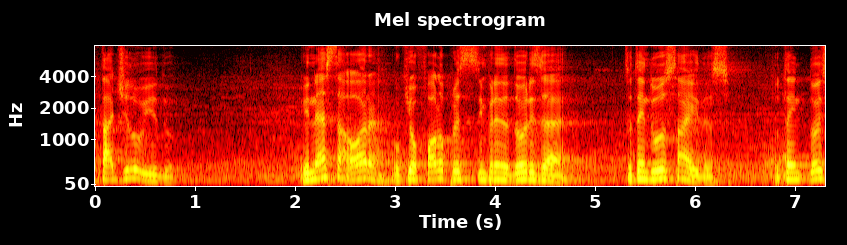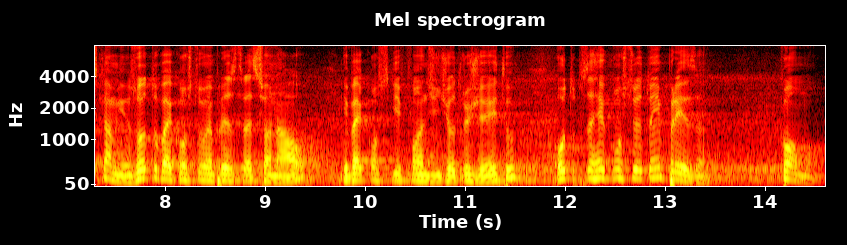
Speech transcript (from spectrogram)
está diluído. E nessa hora, o que eu falo para esses empreendedores é: tu tem duas saídas, tu tem dois caminhos. Ou tu vai construir uma empresa tradicional e vai conseguir funding de outro jeito, ou tu precisa reconstruir a tua empresa como?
